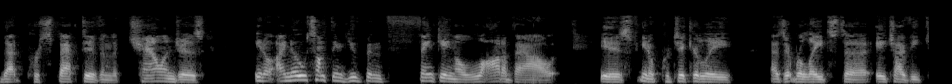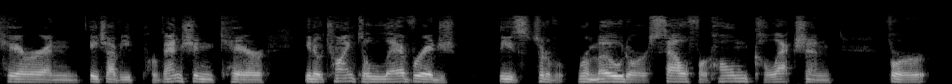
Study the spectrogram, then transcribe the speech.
that perspective and the challenges. You know, I know something you've been thinking a lot about is, you know, particularly as it relates to HIV care and HIV prevention care, you know, trying to leverage these sort of remote or self or home collection for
